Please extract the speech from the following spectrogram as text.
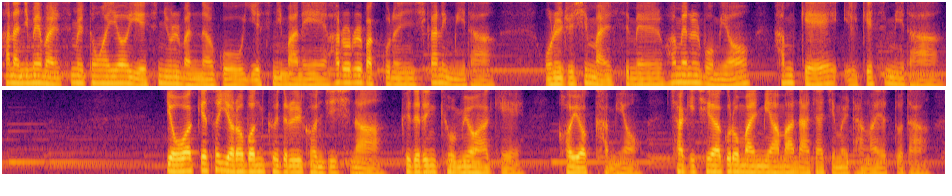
하나님의 말씀을 통하여 예수님을 만나고 예수님 안에 하루를 바꾸는 시간입니다. 오늘 주신 말씀을 화면을 보며 함께 읽겠습니다. 여호와께서 여러 번 그들을 건지시나 그들은 교묘하게 거역하며 자기 죄악으로 말미암아 낮아짐을 당하였도다.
